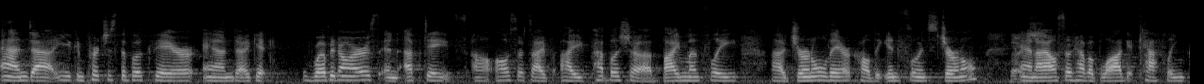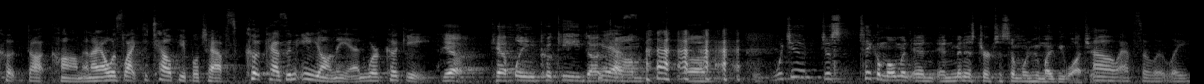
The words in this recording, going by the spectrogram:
And uh, you can purchase the book there and uh, get webinars and updates. Uh, all sorts. I've, I publish a bi-monthly uh, journal there called the Influence Journal. Nice. And I also have a blog at kathleencooke.com. And I always like to tell people, chaps, Cook has an E on the end. We're Cookie. Yeah, KathleenCookie.com. um, would you just take a moment and, and minister to someone who might be watching? Oh, absolutely.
